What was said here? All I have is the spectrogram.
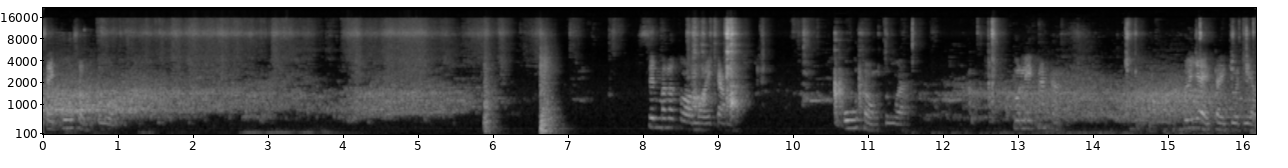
ใส่กุ้งสองตัว เส้นมะละกอร้อยกรัมปูสองตัว ตัวเล็กนะคะตัวใหญ่ใส่ตัวเดียว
